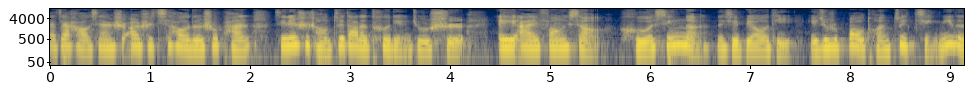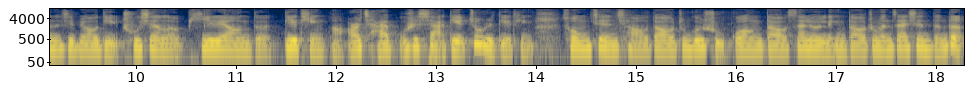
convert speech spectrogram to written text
大家好，现在是二十七号的收盘。今天市场最大的特点就是 AI 方向。核心的那些标的，也就是抱团最紧密的那些标的，出现了批量的跌停啊，而且还不是下跌，就是跌停。从剑桥到中国曙光，到三六零，到中文在线等等，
